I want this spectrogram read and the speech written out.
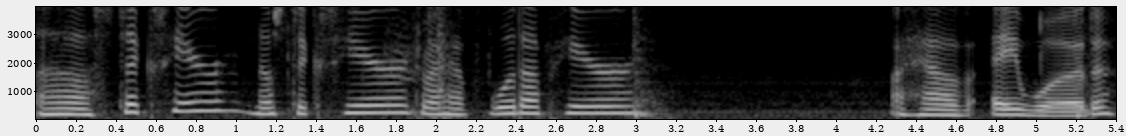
Uh, sticks here? No sticks here. Do I have wood up here? I have a wood.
